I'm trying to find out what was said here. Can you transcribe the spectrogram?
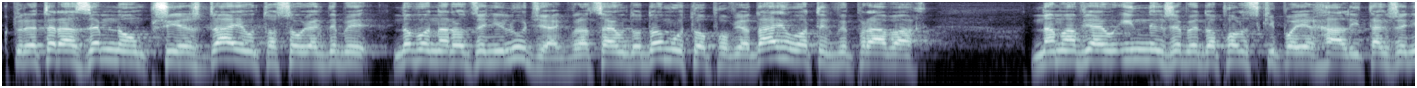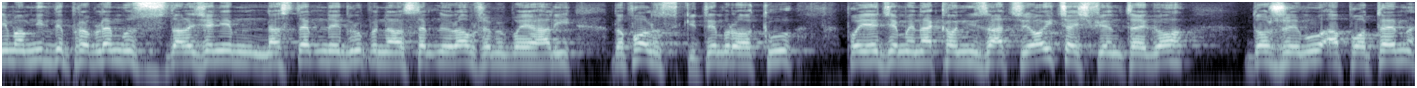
które teraz ze mną przyjeżdżają, to są jak gdyby nowonarodzeni ludzie. Jak wracają do domu, to opowiadają o tych wyprawach, namawiają innych, żeby do Polski pojechali. Także nie mam nigdy problemu z znalezieniem następnej grupy na następny rok, żeby pojechali do Polski. Tym roku pojedziemy na konizację Ojca Świętego do Rzymu, a potem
